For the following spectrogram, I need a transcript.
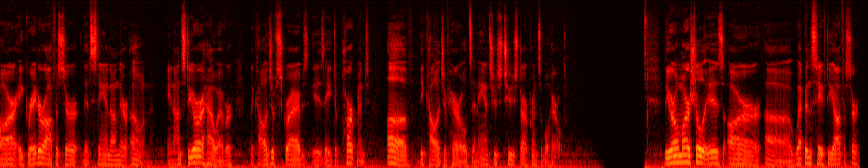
are a greater officer that stand on their own. In Ansteorra, however, the College of Scribes is a department of the College of Heralds and answers to Star Principal Herald. The Earl Marshal is our uh, safety officer.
